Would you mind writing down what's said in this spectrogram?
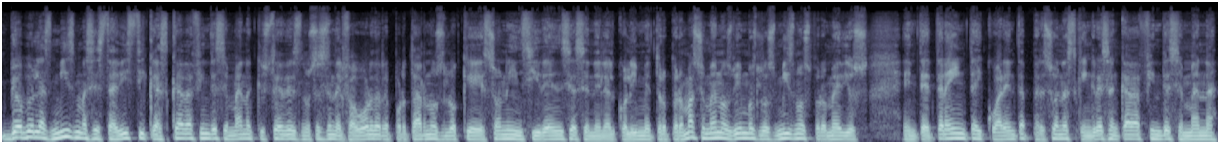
yo veo las mismas estadísticas cada fin de semana que ustedes nos hacen el favor de reportarnos lo que son incidencias en el alcoholímetro, pero más o menos vimos los mismos promedios, entre 30 y 40 personas que ingresan cada fin de semana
